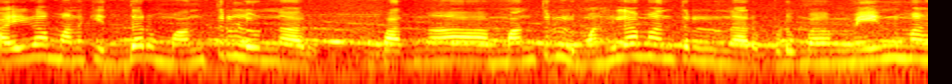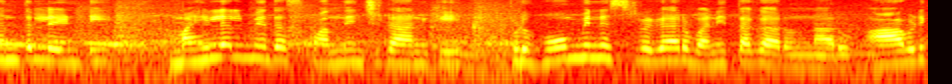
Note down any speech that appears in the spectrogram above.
పైగా మనకి ఇద్దరు మంత్రులు ఉన్నారు పద్మ మంత్రులు మహిళా మంత్రులు ఉన్నారు. ఇప్పుడు మెయిన్ మంత్రులు ఏంటి? మహిళల మీద స్పందించడానికి ఇప్పుడు హోమ్ మినిస్టర్ గారు వనిత గారు ఉన్నారు. ఆవిడ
